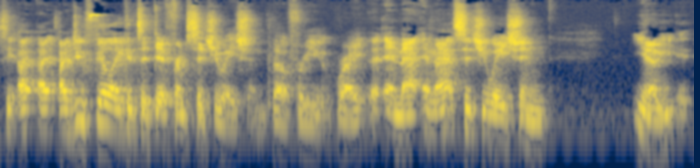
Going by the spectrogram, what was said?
See, I, I, I do feel like it's a different situation though for you, right? And that in that situation, you know, you-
